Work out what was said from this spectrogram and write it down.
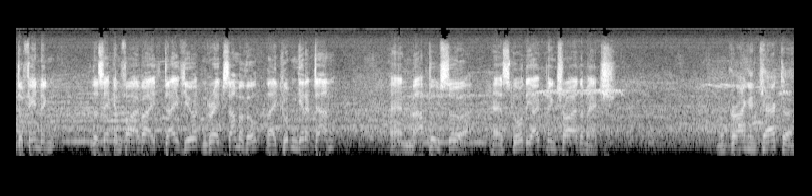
defending the second 5-8. Dave Hewett and Greg Somerville. They couldn't get it done. And Mapu Mapusua has scored the opening try of the match. Well, growing in character.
